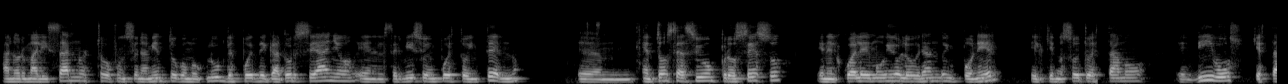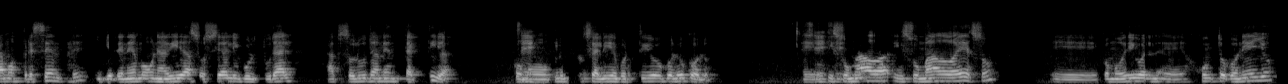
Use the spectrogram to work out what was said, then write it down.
a normalizar nuestro funcionamiento como club después de 14 años en el servicio de impuestos internos. Em, entonces ha sido un proceso en el cual hemos ido logrando imponer el que nosotros estamos eh, vivos, que estamos presentes y que tenemos una vida social y cultural absolutamente activa como Club Social y Deportivo Colo Colo. Eh, y, Sumado, y sumado a eso, eh, como digo, junto con ello,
